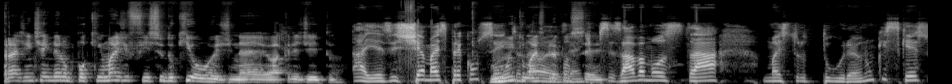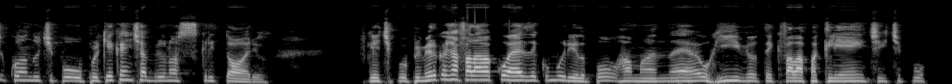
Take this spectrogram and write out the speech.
pra gente ainda era um pouquinho mais difícil do que hoje, né? Eu acredito. Ah, e existia mais preconceito. Muito né, mais preconceito. A gente precisava mostrar uma estrutura. Eu nunca esqueço quando, tipo, por que, que a gente abriu o nosso escritório? Porque, tipo, primeiro que eu já falava com o Wesley e com o Murilo, porra, mano, é horrível ter que falar pra cliente, tipo,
